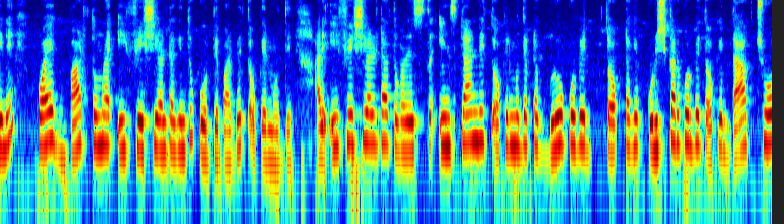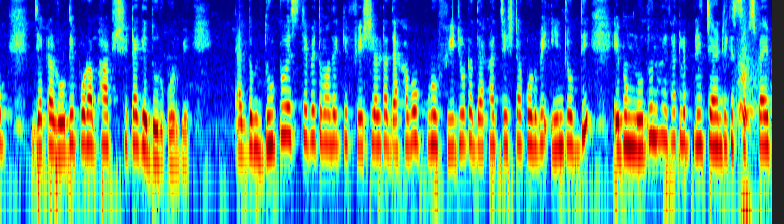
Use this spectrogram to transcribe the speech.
এনে কয়েকবার তোমরা এই ফেসিয়ালটা কিন্তু করতে পারবে ত্বকের মধ্যে। আর এই ফেসিয়ালটা তোমাদের ইনস্ট্যান্টলি ত্বকের মধ্যে একটা গ্লো করবে, ত্বকটাকে পরিষ্কার করবে, ত্বকের দাগ ছোপ, যে একটা রোদে পোড়া ভাব সেটাকে দূর করবে। একদম দুটো স্টেপে তোমাদেরকে ফেসিয়ালটা দেখাবো, পুরো ভিডিওটা দেখার চেষ্টা করবে ইন্ট অবধি এবং নতুন হয়ে থাকলে প্লিজ চ্যানেলটিকে সাবস্ক্রাইব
